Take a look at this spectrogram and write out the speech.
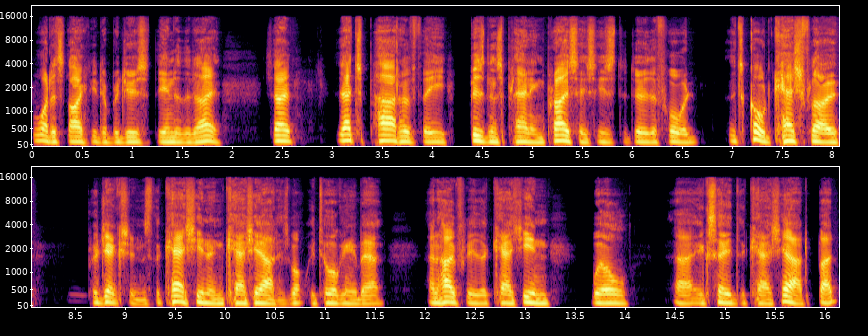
what it's likely to produce at the end of the day. So that's part of the business planning process is to do the forward. It's called cash flow projections. The cash in and cash out is what we're talking about. And hopefully the cash in will uh, exceed the cash out. But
